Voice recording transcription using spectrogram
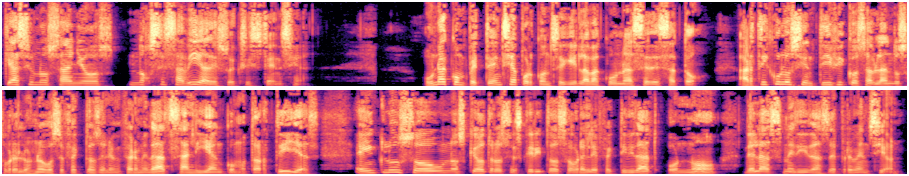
que hace unos años no se sabía de su existencia. Una competencia por conseguir la vacuna se desató. Artículos científicos hablando sobre los nuevos efectos de la enfermedad salían como tortillas, e incluso unos que otros escritos sobre la efectividad o no de las medidas de prevención.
